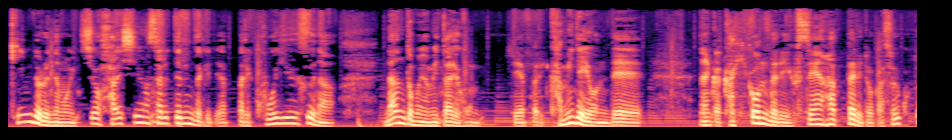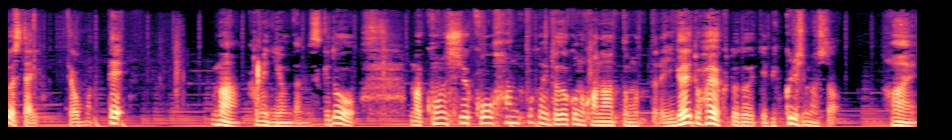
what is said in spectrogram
Kindle でも一応配信はされてるんだけど、やっぱりこういう風な何度も読みたい本ってやっぱり紙で読んで、なんか書き込んだり付箋貼ったりとかそういうことをしたいって思って、まあ紙で読んだんですけど、まあ今週後半とかに届くのかなと思ったら意外と早く届いてびっくりしました。はい。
